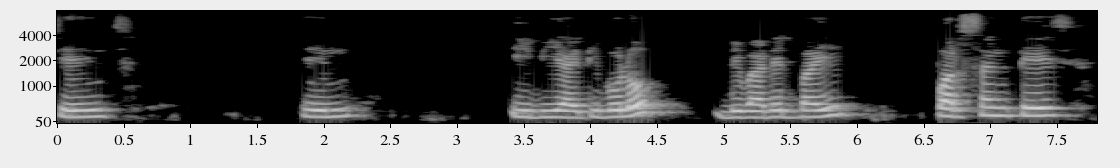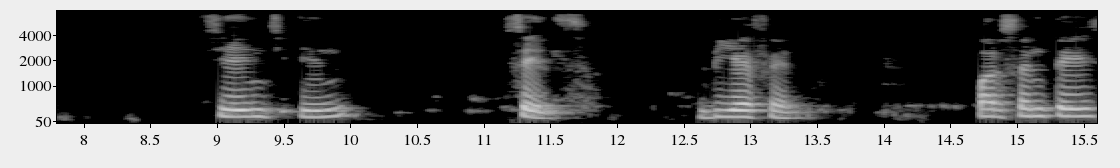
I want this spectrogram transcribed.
change in EBIT bolo divided by percentage change in sales DFL percentage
